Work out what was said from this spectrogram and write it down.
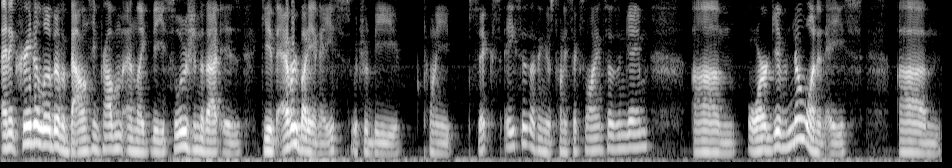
And it created a little bit of a balancing problem. And like the solution to that is give everybody an ace, which would be 26 aces. I think there's 26 alliances in game, um, or give no one an ace. Um,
